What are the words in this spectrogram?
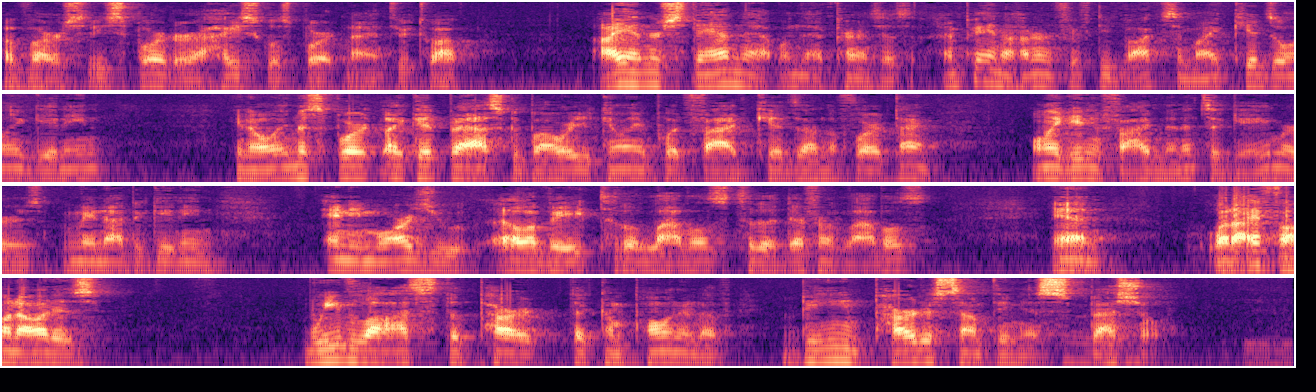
a varsity sport or a high school sport, 9 through 12. I understand that when that parent says, I'm paying 150 bucks and my kid's only getting, you know, in a sport like at basketball where you can only put five kids on the floor at a time, only getting five minutes a game or is, may not be getting any more as you elevate to the levels, to the different levels. And what I found out is we've lost the part, the component of being part of something is special. Mm-hmm.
